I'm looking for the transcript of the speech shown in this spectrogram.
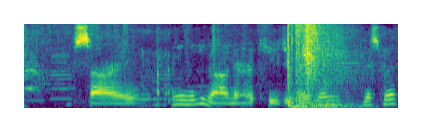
I'm sorry. I mean, you know I never accused you of anything, Miss Smith.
